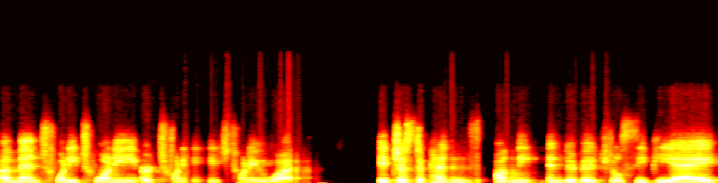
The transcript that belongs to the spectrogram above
amend 2020 or 2021. It just depends on the individual CPA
